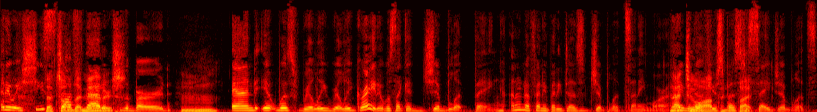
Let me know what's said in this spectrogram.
Anyway, she That's stuffed that that into the bird, and it was really, really great. It was like a giblet thing. I don't know if anybody does giblets anymore. I don't even know if you're supposed to say giblets.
